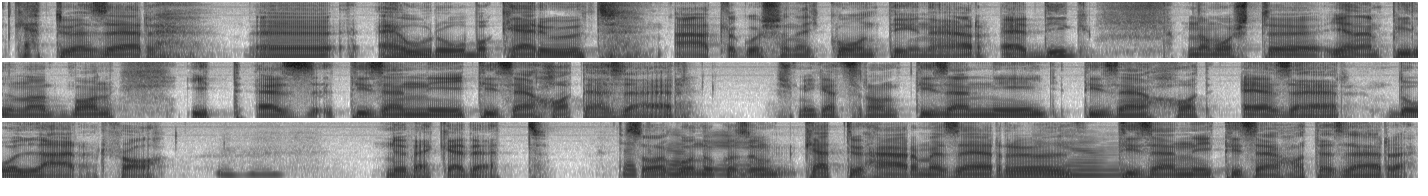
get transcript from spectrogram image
2000 euróba került átlagosan egy konténer eddig. Na most jelen pillanatban itt ez 14-16 ezer, és még egyszer mondom, 14-16 ezer dollárra uh-huh. növekedett. Tehát szóval kb. gondolkozunk 2-3 ezerről 14-16 ezerre.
